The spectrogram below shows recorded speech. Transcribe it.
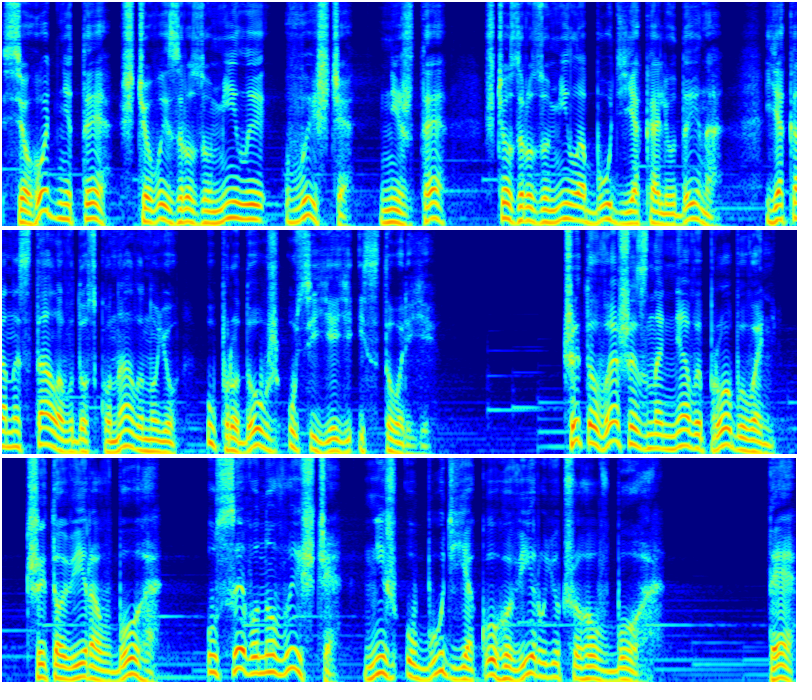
Сьогодні те, що ви зрозуміли, вище, ніж те, що зрозуміла будь-яка людина, яка не стала вдосконаленою упродовж усієї історії. Чи то ваше знання випробувань, чи то віра в Бога, усе воно вище, ніж у будь-якого віруючого в Бога. Те,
